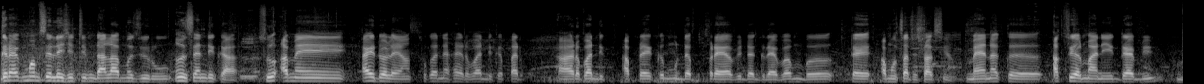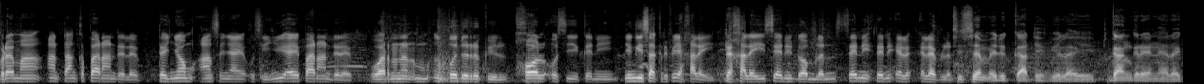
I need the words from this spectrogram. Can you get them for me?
grève moom c'est légitime dans la mesure où un syndicat su amee ay doléances su ko neexee revendiquer par en revendique après que mu def préavis de grève am ba te amul satisfaction mais nag euh, actuellement nii grève bi vraiment en tant que parent d'élève te ñoom enseignants yi aussi ñuy ay parents d'élèves war na am un peu de recul xool aussi que ni ñu ngi sacrifier xale yi te xale yi seen i doom lan seen i seen i élèves lan système éducatif bi lay gangréné rek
